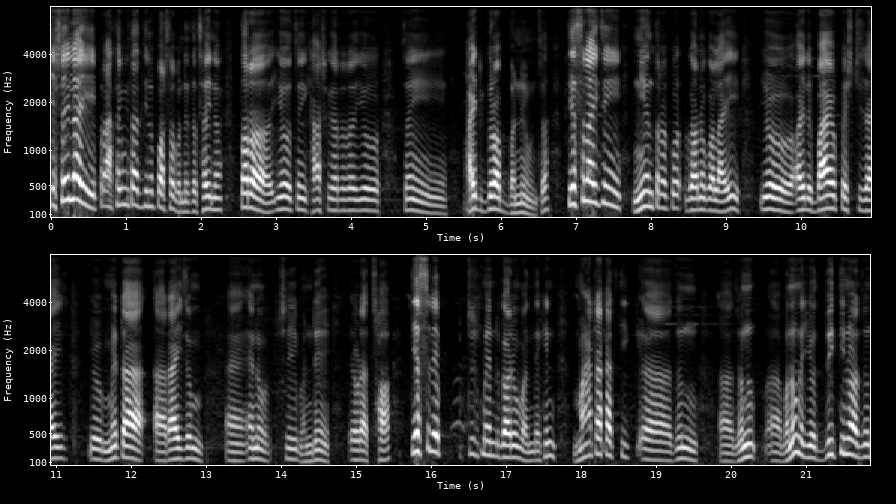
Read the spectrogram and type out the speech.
यसैलाई प्राथमिकता दिनुपर्छ भन्ने त छैन। तर यो चाहिँ खास गरेर यो चाहिँ हाइट ग्रप भन्ने हुन्छ। त्यसलाई चाहिँ नियन्त्रण गर्नको लागि यो अहिले बायोपेस्टिसाइड यो मेटाराइजम एनोसी भन्ने एउटा छ। त्यसले ट्रिटमेन्ट गऱ्यौँ भनेदेखि माटाका ती जुन जुन भनौँ न यो दुई तिनवटा जुन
